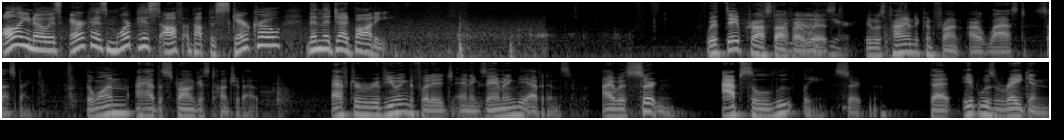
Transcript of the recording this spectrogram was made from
All I know is Erica is more pissed off about the scarecrow than the dead body. With Dave crossed off I'm our list, here. it was time to confront our last suspect. The one I had the strongest hunch about. After reviewing the footage and examining the evidence, I was certain, absolutely certain, that it was Reagan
